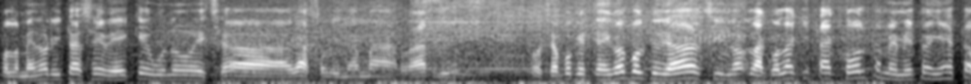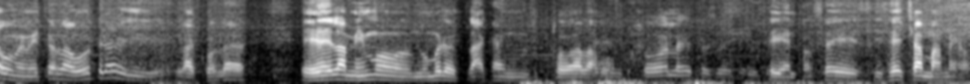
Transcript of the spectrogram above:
Por lo menos ahorita se ve que uno echa gasolina más rápido. O sea, porque tengo oportunidad, si no, la cola aquí está corta, me meto en esta o me meto en la otra y la cola es el mismo número de placa en todas las bombas. Todas las estaciones. Sí, entonces sí se echa más mejor.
